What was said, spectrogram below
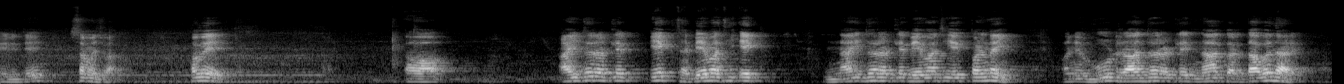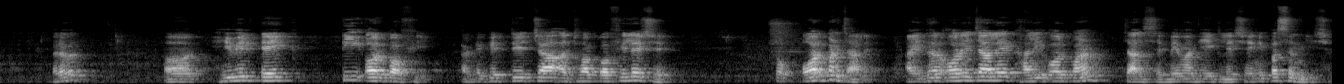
એ રીતે સમજવાનું. હવે આઈધર એટલે એક થાય, બેમાંથી એક. નાઈધર એટલે બેમાંથી એક પણ નહીં. અને વુડ રાધર એટલે ના કરતાં વધારે. બરાબર? He will take tea or coffee. એટલે કે તે ચા અથવા કોફી લેશે તો ઓર પણ ચાલે. આઈધર ઓર એ ચાલે, ખાલી ઓર પણ ચાલશે. બેમાંથી એક લેશે, એની પસંદગી છે.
